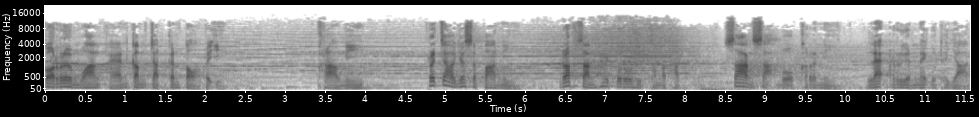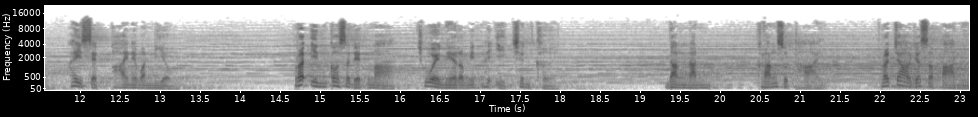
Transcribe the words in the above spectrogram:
ก็เริ่มวางแผนกำจัดกันต่อไปอีก คราวนี้ พระเจ้ายศปานีรับสั่งให้ปุโรหิตธรรมทัตสร้างสระโบกครณีและเรือนในอุทยานให้เสร็จภายในวันเดียว พระอินทร์ก็เสด็จมาช่วยเนรมิตให้อีกเช่นเคย ดังนั้น ครั้งสุดท้าย พระเจ้ายศปานี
